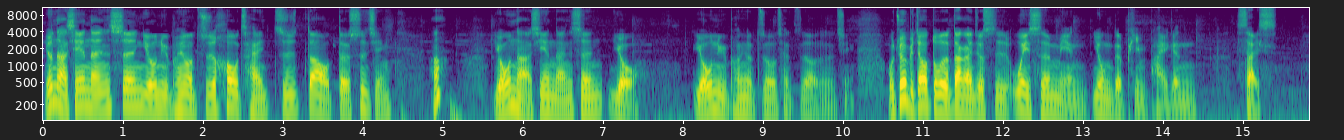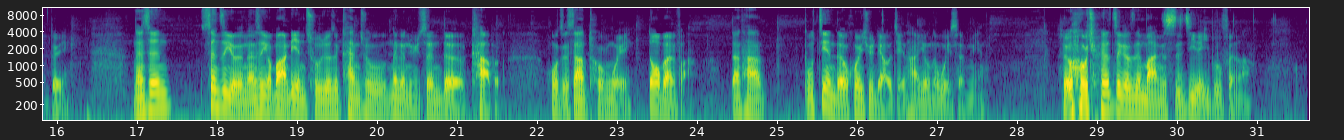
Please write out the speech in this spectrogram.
有哪些男生有女朋友之后才知道的事情啊？有哪些男生有有女朋友之后才知道的事情？我觉得比较多的大概就是卫生棉用的品牌跟 size。对，男生甚至有的男生有办法练出，就是看出那个女生的 cup 或者是她臀围都有办法，但他不见得会去了解她用的卫生棉。所以我觉得这个是蛮实际的一部分了。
